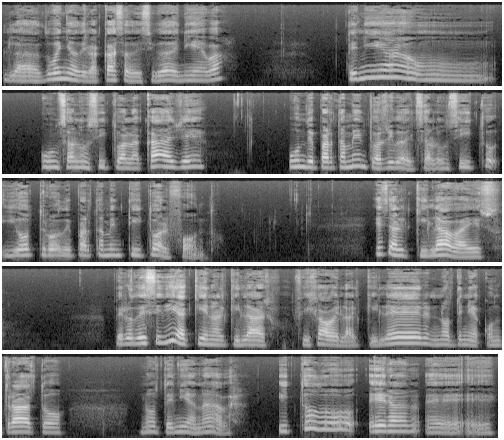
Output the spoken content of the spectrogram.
la dueña de la casa de Ciudad de Nieva, tenía un, un saloncito a la calle, un departamento arriba del saloncito y otro departamentito al fondo. Ella alquilaba eso, pero decidía quién alquilar. Fijaba el alquiler, no tenía contrato, no tenía nada. Y todo eran, eh, eh,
